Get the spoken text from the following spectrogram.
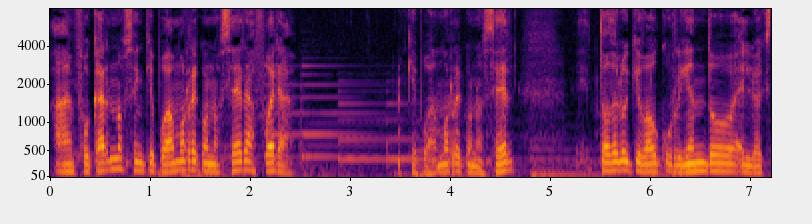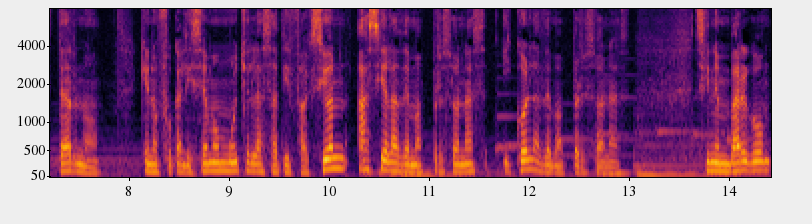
a enfocarnos en que podamos reconocer afuera, que podamos reconocer eh, todo lo que va ocurriendo en lo externo, que nos focalicemos mucho en la satisfacción hacia las demás personas y con las demás personas. Sin embargo,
